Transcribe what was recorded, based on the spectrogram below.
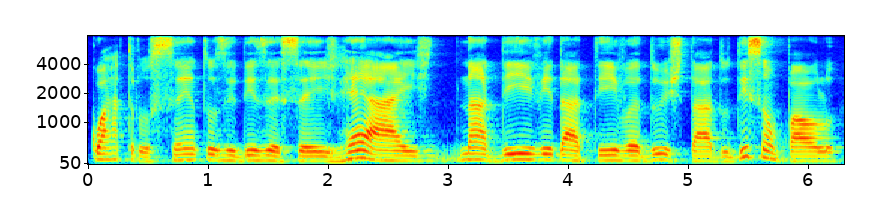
416 reais na dívida ativa do Estado de São Paulo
